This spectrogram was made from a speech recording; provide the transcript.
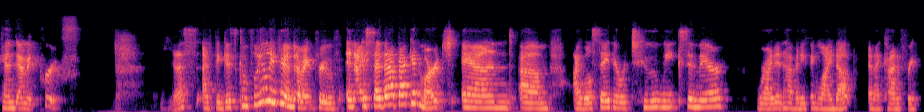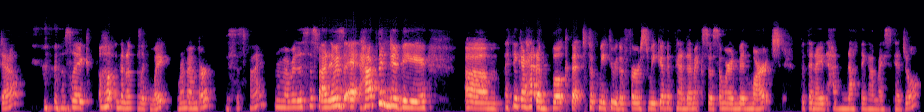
pandemic proof Yes, I think it's completely pandemic proof. And I said that back in March. And um, I will say there were two weeks in there where I didn't have anything lined up and I kind of freaked out. I was like, oh, and then I was like, wait, remember, this is fine. Remember, this is fine. It was, it happened to be, um, I think I had a book that took me through the first week of the pandemic. So somewhere in mid March, but then I had nothing on my schedule.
